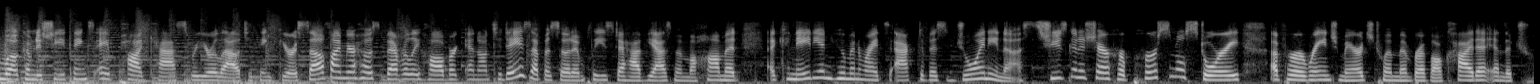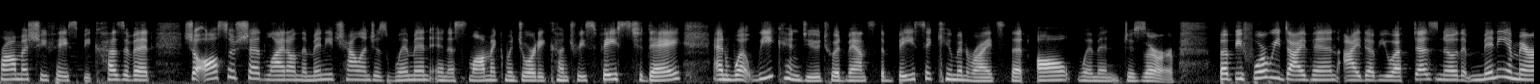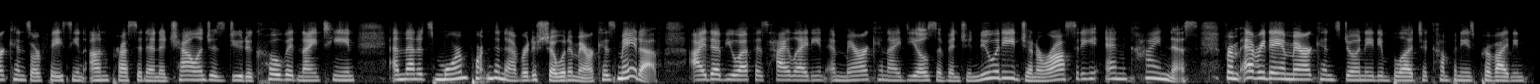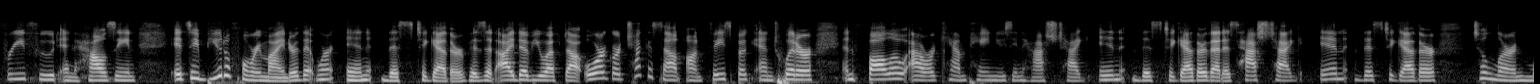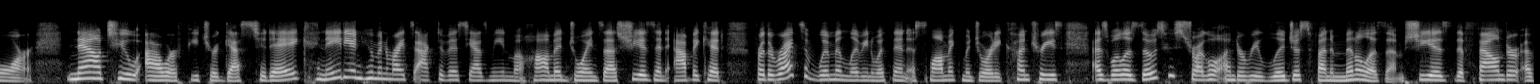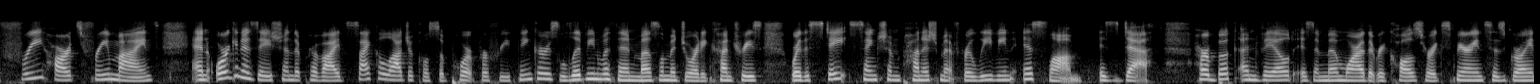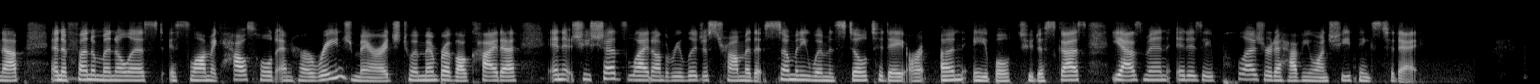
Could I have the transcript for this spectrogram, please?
and welcome to She Thinks, a podcast where you're allowed to think for yourself. I'm your host, Beverly Hallberg, and on today's episode, I'm pleased to have Yasmin Mohammed, a Canadian human rights activist, joining us. She's going to share her personal story of her arranged marriage to a member of Al Qaeda and the trauma she faced because of it. She'll also shed light on the many challenges women in Islamic majority countries face today and what we can do to advance the basic human rights that all women deserve. But before we dive in, IWF does know that many Americans are facing unprecedented challenges due to COVID 19 and that it's more important than ever to show what America is made of. IWF is highlighting American ideals of ingenuity, generosity, and kindness. From everyday Americans donating blood to companies providing free food and housing, it's a beautiful reminder that we're in this together. Visit IWF.org or check us out on Facebook and Twitter and follow our campaign using hashtag in this together. That is hashtag in this together to learn more. Now to our featured guest today. Canadian human rights activist Yasmin Mohammed joins us. She is an advocate for the rights of women living within Islamic majority countries, as well as those who struggle under religious fundamentalism. She is the founder of Free Hearts, Free Minds, an organization that provides psychological support for free thinkers living within Muslim majority countries where the state sanctioned punishment for leaving Islam is death. Her book, Unveiled, is a memoir that recalls her experiences growing up in a fundamentalist Islamic household and her arranged marriage to a member of Al Qaeda. In it, she sheds light on the religious trauma that so many women still today are unable to discuss. Yasmin, it is a pleasure to have you on She Thinks today.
